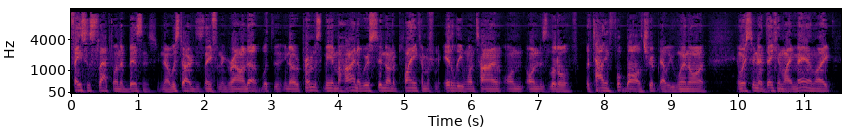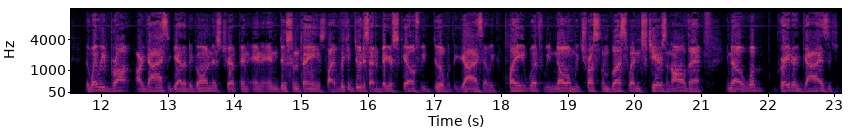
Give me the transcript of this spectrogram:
faces slapped on the business. You know, we started this thing from the ground up with the, you know, the premise being behind it. We were sitting on a plane coming from Italy one time on, on this little Italian football trip that we went on. And we're sitting there thinking like, man, like the way we brought our guys together to go on this trip and, and, and do some things, like we could do this at a bigger scale if we do it with the guys that we can play with. We know them, we trust them, blood, sweat, and tears and all that. You know, what greater guys that you,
